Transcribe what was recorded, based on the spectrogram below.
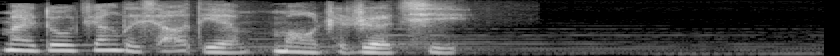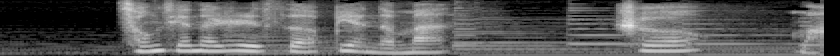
卖豆浆的小店冒着热气。从前的日色变得慢，车马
